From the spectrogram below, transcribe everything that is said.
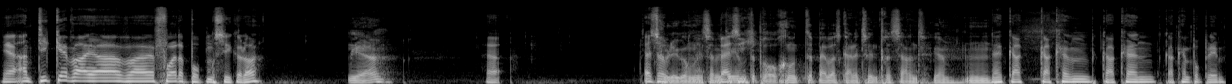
Ja, Antike war ja, war ja vor der Popmusik, oder? Ja, Ja. Also, Entschuldigung, jetzt habe ich dich ich. unterbrochen und dabei war es gar nicht so interessant. Gell? Mhm. Ne, gar, gar, kein, gar, kein, gar kein Problem.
